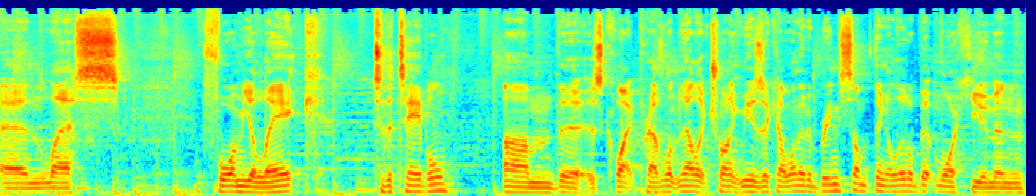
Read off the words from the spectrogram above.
and less formulaic to the table um, that is quite prevalent in electronic music. I wanted to bring something a little bit more human.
